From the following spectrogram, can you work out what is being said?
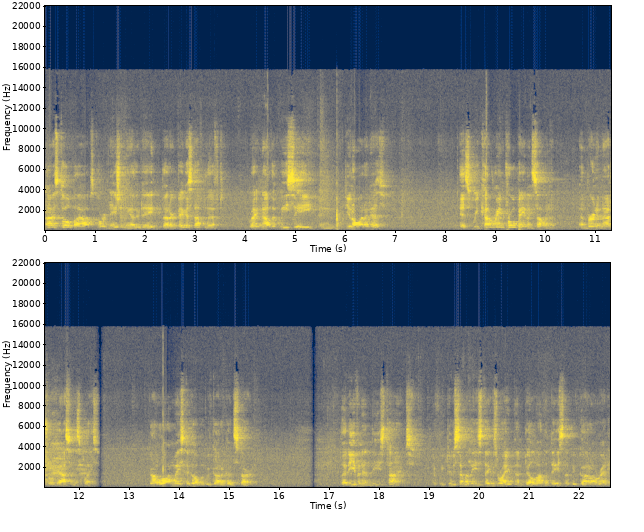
I was told by Ops Coordination the other day that our biggest uplift right now that we see, and do you know what it is? It's recovering propane and selling it. and burning natural gas in its place. We've Got a long ways to go, but we've got a good start. That even in these times, if we do some of these things right and build on the base that we've got already,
